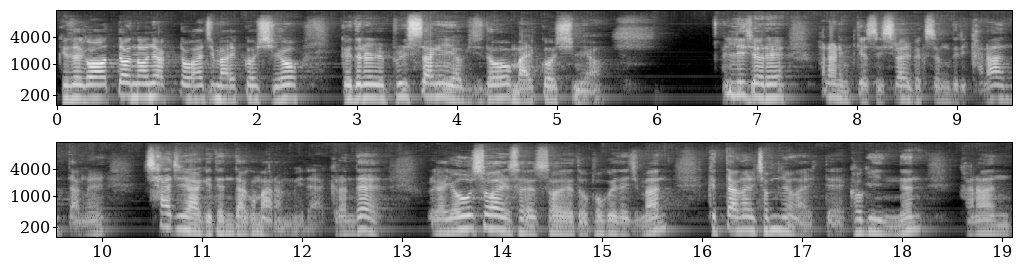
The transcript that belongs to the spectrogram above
그들과 어떤 언약도 하지 말 것이요. 그들을 불쌍히 여기지도 말 것이며. 1, 2절에 하나님께서 이스라엘 백성들이 가나안 땅을 차지하게 된다고 말합니다. 그런데 우리가 여호수아에서도 보게 되지만 그 땅을 점령할 때 거기 있는 가나안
